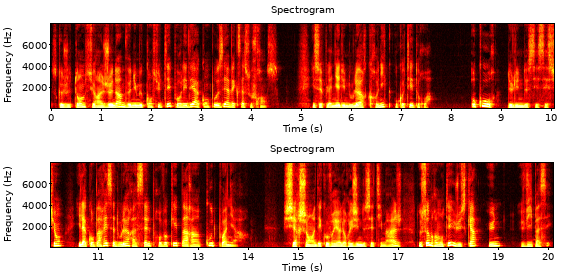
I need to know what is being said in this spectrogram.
ce que je tombe sur un jeune homme venu me consulter pour l'aider à composer avec sa souffrance. Il se plaignait d'une douleur chronique au côté droit. Au cours de l'une de ces sessions, il a comparé sa douleur à celle provoquée par un coup de poignard. Cherchant à découvrir l'origine de cette image, nous sommes remontés jusqu'à une vie passée,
